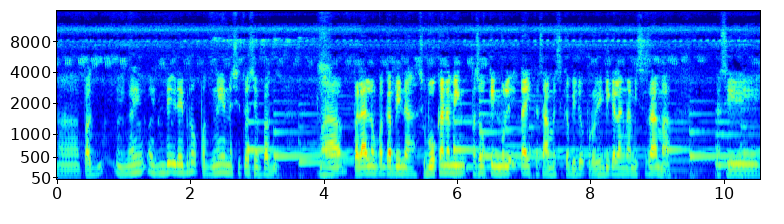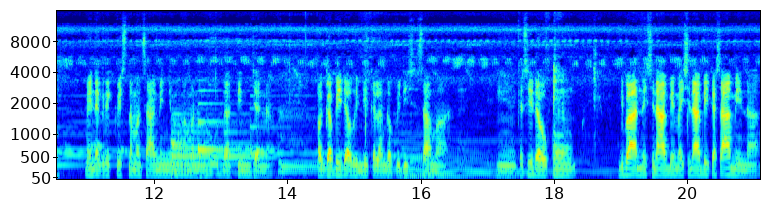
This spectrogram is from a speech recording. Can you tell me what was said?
ah, pag ngayon ay, hindi hindi bro, pag ngayon na sitwasyon pag ma, palalong paggabi na, subukan naming pasukin muli tay kasama si Kabido pero hindi ka lang namin sasama kasi may nag-request naman sa amin yung mga manonood natin dyan na paggabi daw hindi ka lang daw pwede sasama. Mm, kasi daw kung di ba may sinabi may sinabi ka sa amin na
